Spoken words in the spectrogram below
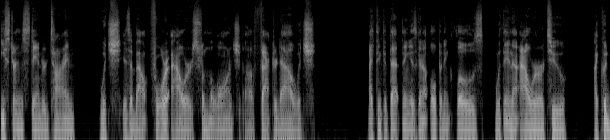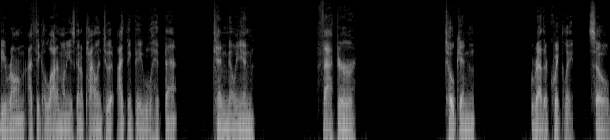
Eastern Standard Time, which is about four hours from the launch of Factor FactorDAO, which I think that that thing is going to open and close within an hour or two. I could be wrong. I think a lot of money is going to pile into it. I think they will hit that 10 million factor token rather quickly. So,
